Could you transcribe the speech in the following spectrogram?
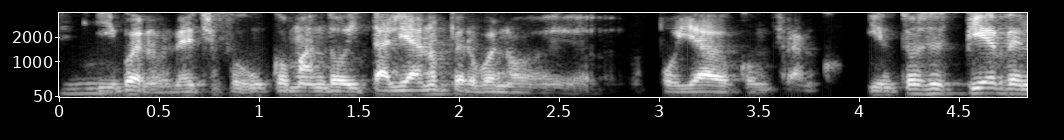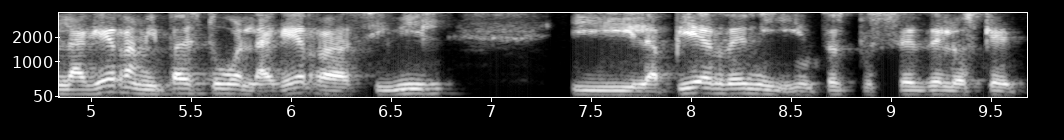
Y bueno, de hecho fue un comando italiano, pero bueno, eh, apoyado con Franco. Y entonces pierden la guerra, mi padre estuvo en la guerra civil y la pierden y entonces pues es de los que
